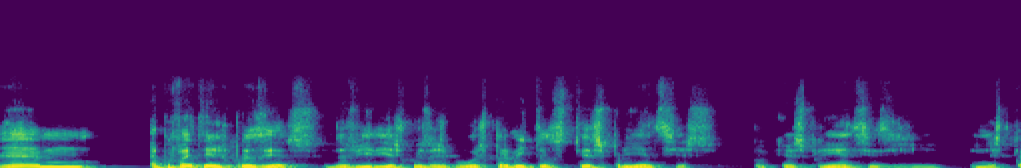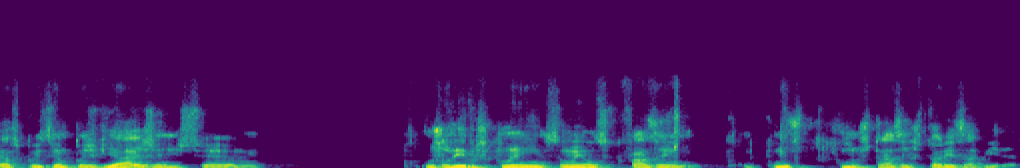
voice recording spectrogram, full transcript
Um, aproveitem os prazeres da vida e as coisas boas, permitam-se ter experiências, porque as experiências, e neste caso, por exemplo, as viagens, um, os livros que leem, são eles que fazem, que nos, que nos trazem histórias à vida.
